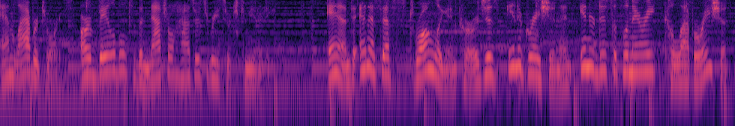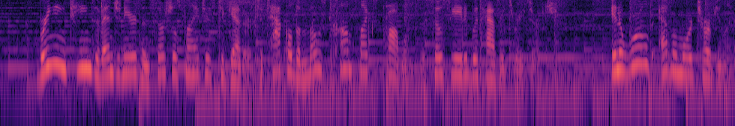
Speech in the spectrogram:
and laboratories are available to the natural hazards research community. And NSF strongly encourages integration and interdisciplinary collaboration, bringing teams of engineers and social scientists together to tackle the most complex problems associated with hazards research. In a world ever more turbulent,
